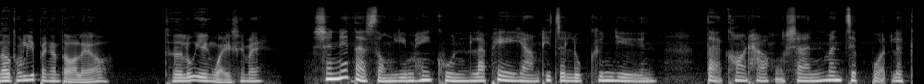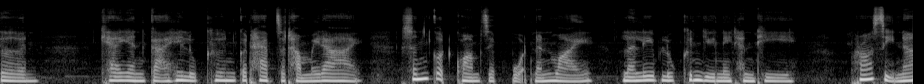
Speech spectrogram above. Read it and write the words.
เราต้องรีบไปกันต่อแล้ว เธอลุกเองไหวใช่ไหม ฉันได้แต่ส่งยิ้มให้คุณและพยายามที่จะลุกขึ้นยืน แต่ข้อเท้าของฉันมันเจ็บปวดเหลือเกิน แค่ยันกายให้ลุกขึ้นก็แทบจะทำไม่ได้ ฉันกดความเจ็บปวดนั้นไว้ และรีบลุกขึ้นยืนในทันที เพราะสีหน้า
